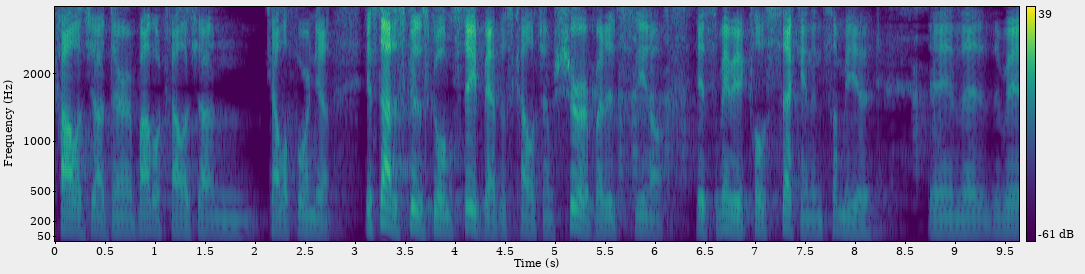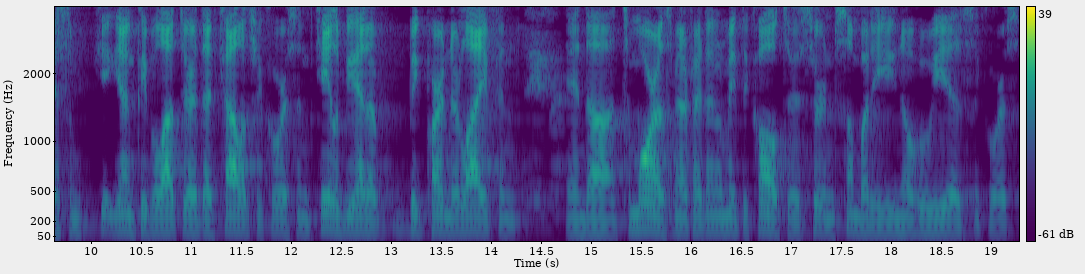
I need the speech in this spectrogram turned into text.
college out there, Bible college out in California. It's not as good as Golden State Baptist College, I'm sure, but it's you know it's maybe a close second. And some of you, and uh, we have some young people out there at that college, of course. And Caleb, you had a big part in their life, and and uh, tomorrow, as a matter of fact, I'm going to make the call to a certain somebody, you know who he is, of course.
